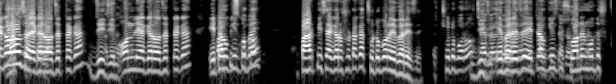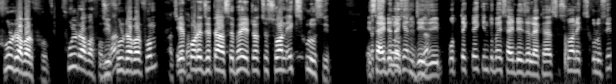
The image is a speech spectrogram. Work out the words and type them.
এগারো 11000 এগারো টাকা। হাজার টাকা। জি জি আচ্ছা, আচ্ছা। অনলি এগারো হাজার টাকা। এটাও কিন্তু ভাই পার পিস এগারোশো টাকা ছোট বড় এভারেজে। ছোট বড় জি এভারেজে এটাও কিন্তু সোয়ানের মধ্যে full rubber foam full rubber foam জি ফুল রাবার ফোম আচ্ছা, এরপরে যেটা আছে ভাই এটা হচ্ছে সোয়ান এক্সক্লুসিভ এই সাইডে দেখেন জি জি প্রত্যেকটাই কিন্তু ভাই সাইডে যে লেখা আছে সোয়ান এক্সক্লুসিভ।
